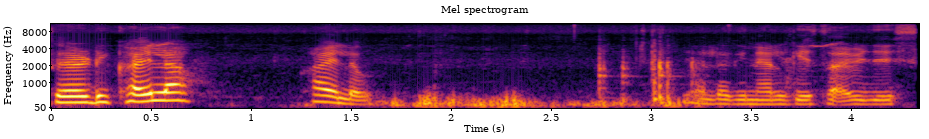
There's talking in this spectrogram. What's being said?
શેરડી ખાઈ લાવ, ખાઈ લઉં. અહીંયા લગીને અલકેશ આવી જઈશ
